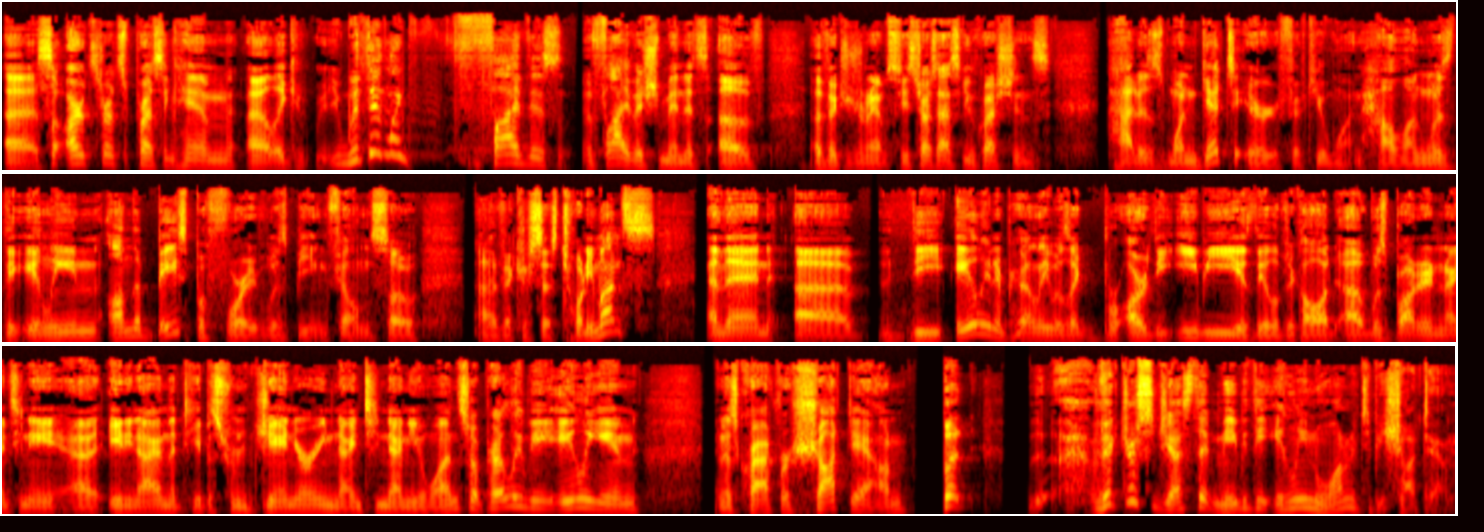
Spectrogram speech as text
Uh, so Art starts pressing him, uh, like within like five is five ish minutes of of Victor up. So he starts asking questions. How does one get to Area 51? How long was the alien on the base before it was being filmed? So uh, Victor says 20 months, and then uh, the alien apparently was like, or the EBE as they love to call it, uh, was brought in in 1989. The tape is from January 1991. So apparently the alien and his craft were shot down, but Victor suggests that maybe the alien wanted to be shot down.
